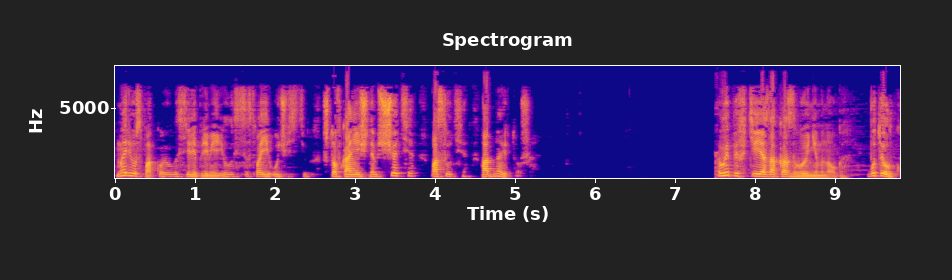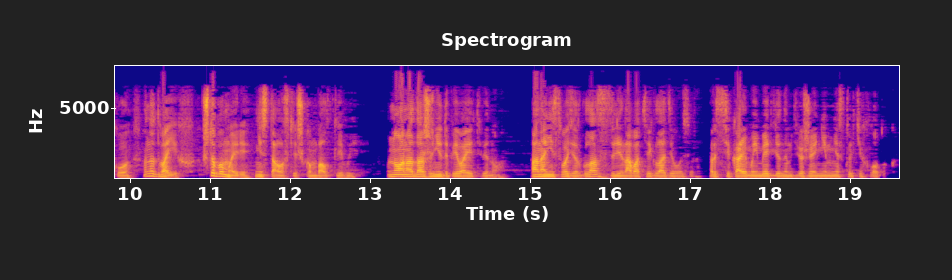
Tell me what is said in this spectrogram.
Мэри успокоилась или примирилась со своей участью, что в конечном счете, по сути, одно и то же. Выпив те, я заказываю немного. Бутылку на двоих, чтобы Мэри не стала слишком болтливой. Но она даже не допивает вино. Она не сводит глаз с зеленоватой глади озера, рассекаемой медленным движением нескольких лодок.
